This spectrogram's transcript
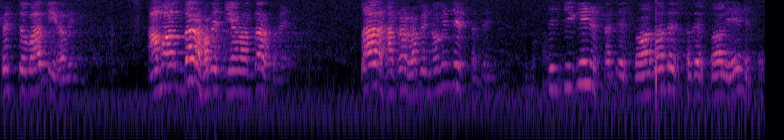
সত্যবাদী হবে আমারদার হবে, দিয়ানাদার হবে, তার হাঁটার হবে নবীদের সাথে সাথে সহাদাদের সাথে সলেহের সাথে।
